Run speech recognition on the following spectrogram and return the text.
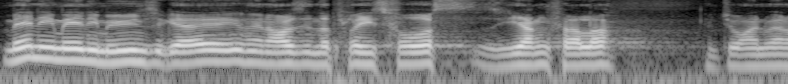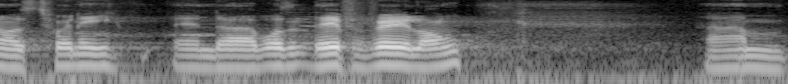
many, many moons ago when I was in the police force as a young fella. I joined when I was 20 and uh, wasn't there for very long. Um,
